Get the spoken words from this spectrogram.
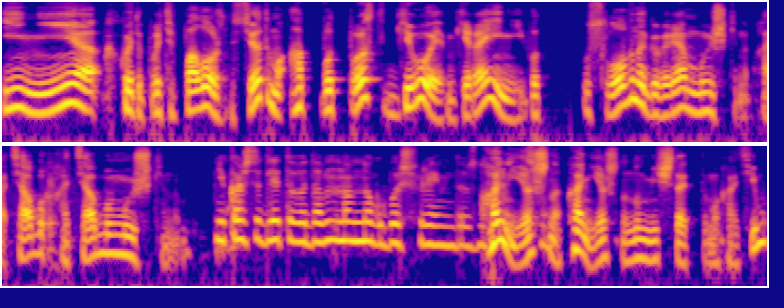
и не какой-то противоположностью этому, а вот просто героем, героиней. Вот условно говоря, Мышкиным, хотя бы, хотя бы Мышкиным. Мне кажется, для этого намного больше времени должно Конечно, пройти. конечно, ну мечтать-то мы хотим.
